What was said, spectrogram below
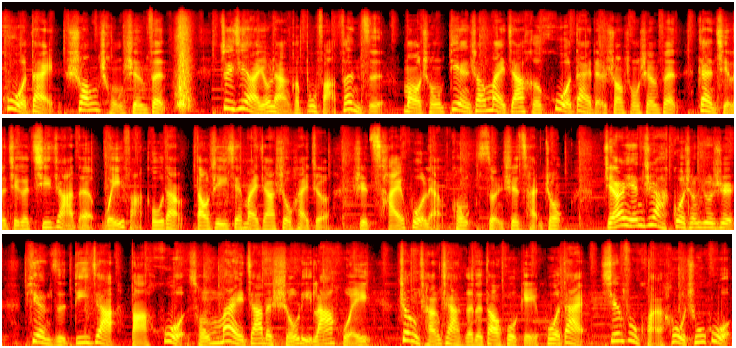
货代双重身份。最近啊，有两个不法分子冒充电商卖家和货代的双重身份，干起了这个欺诈的违法勾当，导致一些卖家受害者是财货两空，损失惨重。简而言之啊，过程就是骗子低价把货从卖家的手里拉回，正常价格的到货给货代，先付款后出货，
